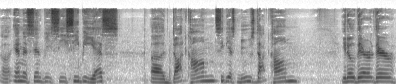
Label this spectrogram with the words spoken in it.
Uh, MSNBC, CBS uh, dot com, CBSNews.com. You know, they're they're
